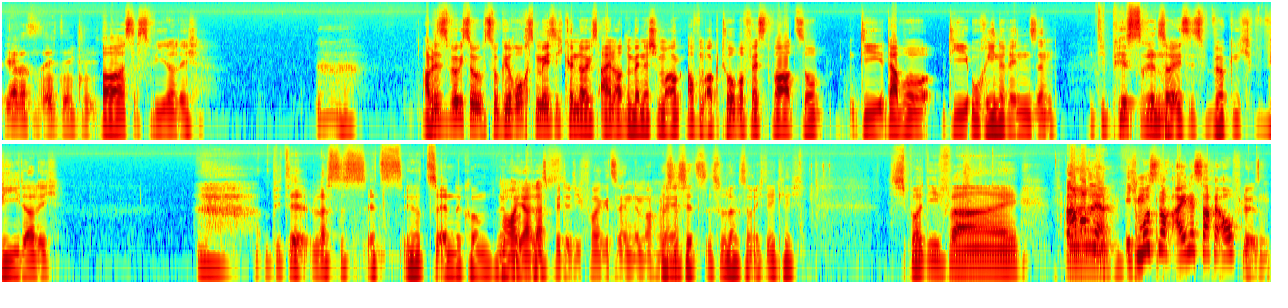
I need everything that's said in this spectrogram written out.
Ja, das ist echt eklig. Oh, ist das widerlich. Aber das ist wirklich so, so geruchsmäßig, könnt ihr euch einordnen, wenn ihr schon mal auf dem Oktoberfest wart, so die, da wo die Urinrinnen sind. Die Pissrin. So ist es wirklich widerlich. Bitte lass es jetzt zu Ende kommen. Boah, ja, lass bitte die Folge zu Ende machen. Das ey. ist jetzt ist so langsam echt eklig. Spotify. Ah, Äh, warte, ich muss noch eine Sache auflösen.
